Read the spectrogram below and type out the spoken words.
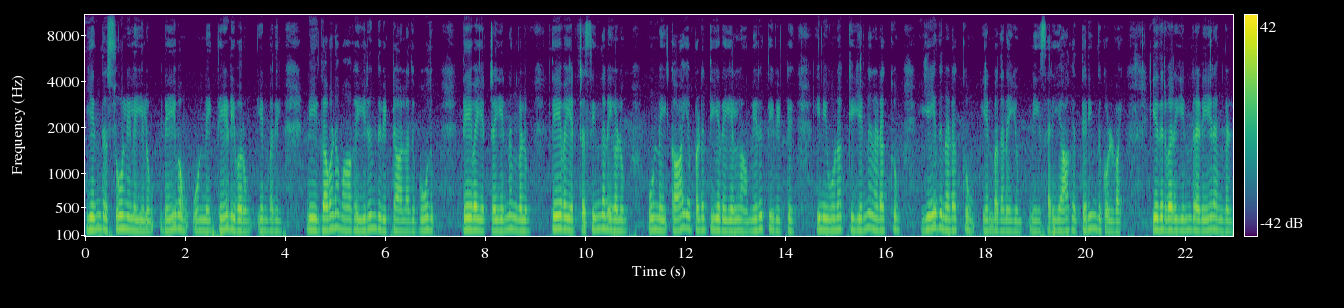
எந்த சூழ்நிலையிலும் தெய்வம் உன்னை தேடி வரும் என்பதில் நீ கவனமாக இருந்து விட்டால் அது போதும். தேவையற்ற எண்ணங்களும் தேவையற்ற சிந்தனைகளும் உன்னை காயப்படுத்தியதை எல்லாம் நிறுத்திவிட்டு இனி உனக்கு என்ன நடக்கும் ஏது நடக்கும் என்பதனையும் நீ சரியாக தெரிந்து கொள்வாய். எதிர்வருகின்ற நேரங்கள்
